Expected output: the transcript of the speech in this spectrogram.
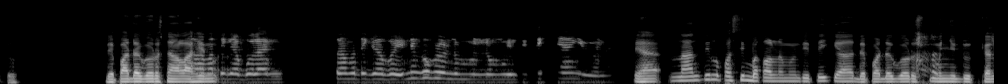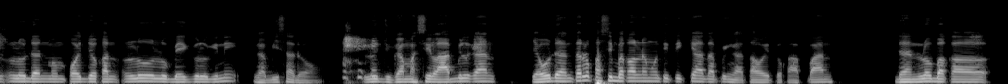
gitu. Daripada gue harus nyalahin Selama tiga bulan, selama tiga bulan ini gue belum nemu nemuin titiknya gimana? ya nanti lu pasti bakal nemuin titik ya daripada gua harus menyudutkan lu dan mempojokkan lu lu bego lu gini nggak bisa dong. Lu juga masih labil kan? Ya udah ntar lu pasti bakal nemu titiknya tapi nggak tahu itu kapan. Dan lu bakal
